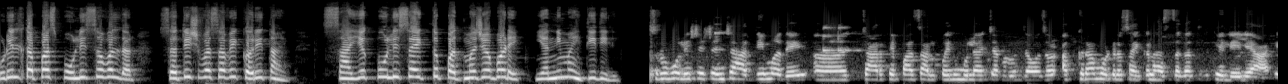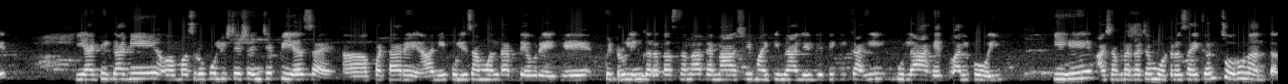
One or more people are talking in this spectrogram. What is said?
पुढील तपास पोलीस हवालदार सतीश वसावे करीत आहेत. सहाय्यक पोलीस आयुक्त पद्मजा बडे यांनी माहिती दिली. मसरूळ पोलीस स्टेशनच्या हद्दीमध्ये चार ते पाच अल्पवयीन मुलांच्याकडून जवळजवळ अकरा मोटरसायकल हस्तगत केलेल्या आहेत. या ठिकाणी मसरू पोलीस स्टेशनचे पी एस आय पठारे आणि पोलीस अंमलदार देवरे हे पेट्रोलिंग करत असताना त्यांना अशी माहिती मिळालेली होती की काही मुलं आहेत अल्पवयीन की हे अशा प्रकारच्या मोटरसायकल चोरून आणतात.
